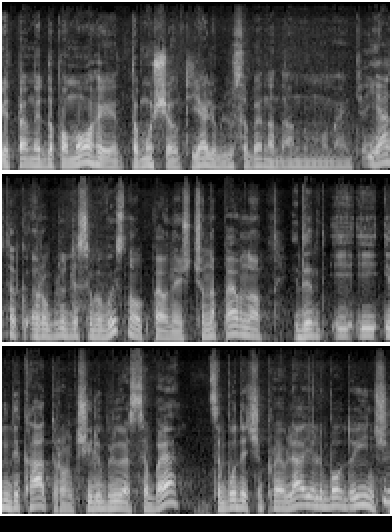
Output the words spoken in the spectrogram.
від певної допомоги, тому що от я люблю себе на даному моменті. Я так роблю для себе висновок певний, що напевно іден- і- і індикатором, чи люблю я себе, це буде чи проявляю я любов до інших.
